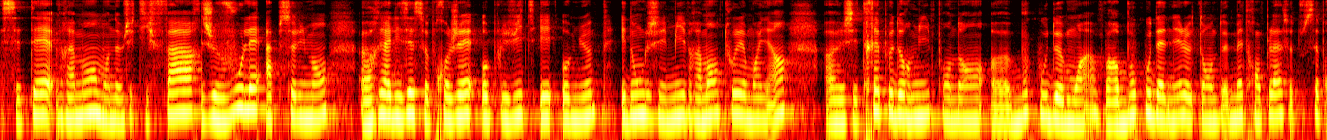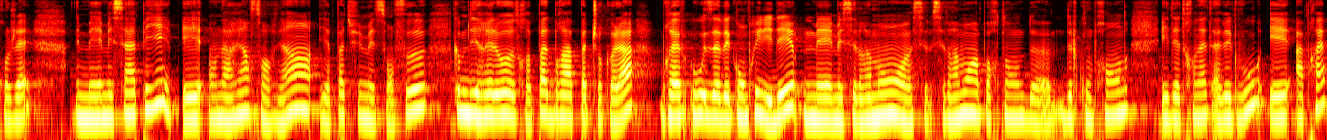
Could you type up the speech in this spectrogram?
C'était vraiment mon objectif phare. Je voulais absolument euh, réaliser ce projet au plus vite et au mieux. Et donc, j'ai mis vraiment tous les moyens. Euh, j'ai très peu dormi pendant beaucoup de mois, voire beaucoup d'années, le temps de mettre en place tous ces projets. Mais, mais ça a payé. Et on n'a rien sans rien. Il n'y a pas de fumée sans feu. Comme dirait l'autre, pas de bras, pas de chocolat. Bref, vous avez compris l'idée. Mais, mais c'est vraiment, vraiment important de, de le comprendre et d'être honnête avec vous. Et après,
